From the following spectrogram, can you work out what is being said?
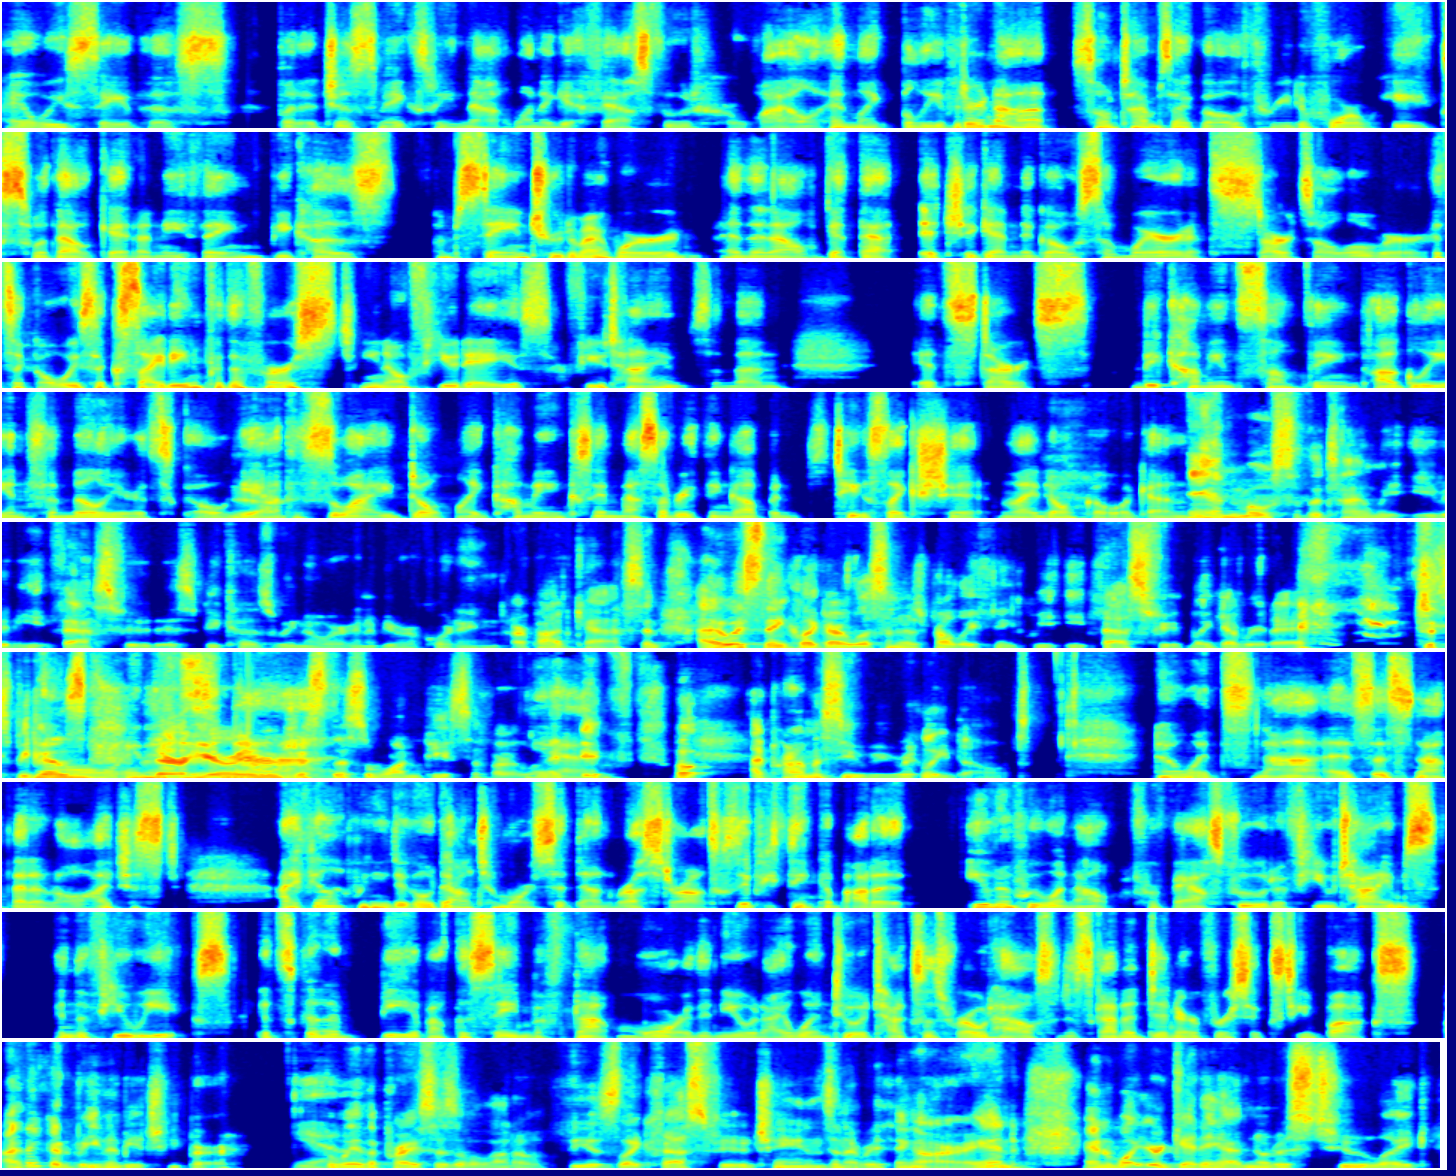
I always say this but it just makes me not want to get fast food for a while. And like, believe it or not, sometimes I go three to four weeks without getting anything because I'm staying true to my word. And then I'll get that itch again to go somewhere and it starts all over. It's like always exciting for the first, you know, few days or few times. And then it starts becoming something ugly and familiar. It's oh yeah, Yeah. this is why I don't like coming because I mess everything up and it tastes like shit and I don't go again. And most of the time we even eat fast food is because we know we're going to be recording our podcast. And I always think like our listeners probably think we eat fast food like every day just because No, they're hearing not. just this one piece of our Yeah. life. But I promise you, we really don't. No, it's not. It's it's not that at all. I just I feel like we need to go down to more sit down restaurants because if you think about it, even if we went out for fast food a few times in the few weeks, it's gonna be about the same, if not more, than you and I went to a Texas Roadhouse and just got a dinner for sixteen bucks. I think it'd even be cheaper. Yeah. the way the prices of a lot of these like fast food chains and everything are and and what you're getting i've noticed too like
